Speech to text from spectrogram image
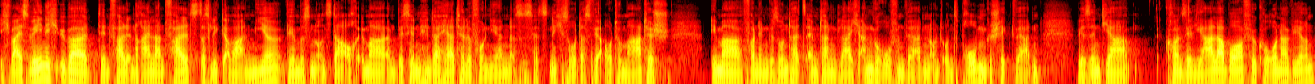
Ich weiß wenig über den Fall in Rheinland-Pfalz, das liegt aber an mir. Wir müssen uns da auch immer ein bisschen hinterher telefonieren. Es ist jetzt nicht so, dass wir automatisch immer von den Gesundheitsämtern gleich angerufen werden und uns Proben geschickt werden. Wir sind ja Konsiliarlabor für Coronaviren.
